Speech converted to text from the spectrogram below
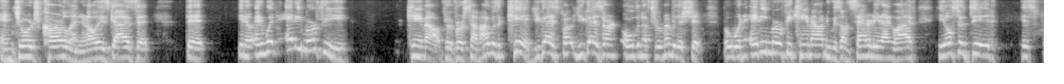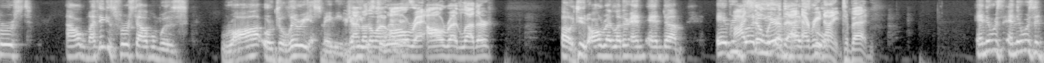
and George Carlin and all these guys that that you know and when Eddie Murphy came out for the first time I was a kid you guys probably you guys aren't old enough to remember this shit but when Eddie Murphy came out and he was on Saturday Night Live he also did his first album I think his first album was Raw or Delirious, maybe. You're talking about the one all red, all red leather. Oh, dude, all red leather, and and um, everybody. I still wear that every school- night to bed. And there was and there was a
